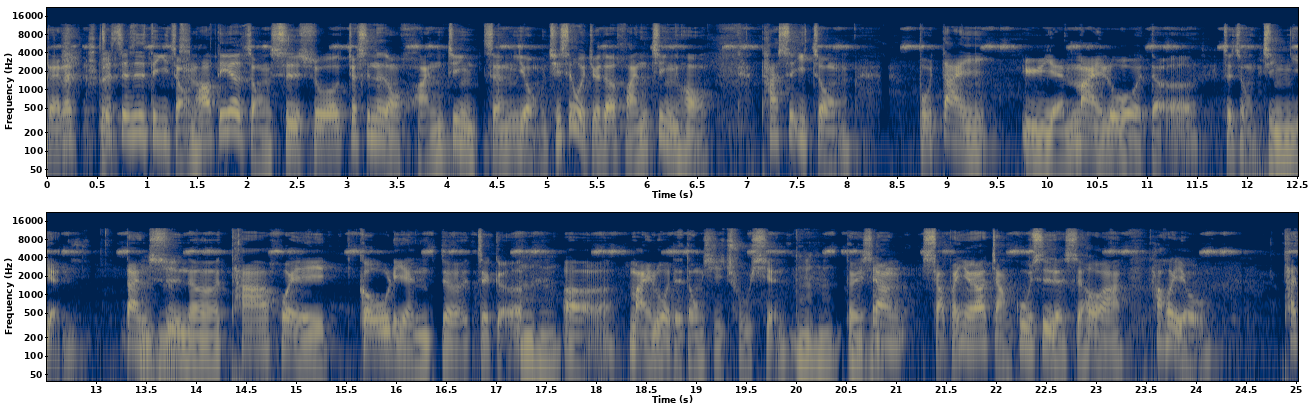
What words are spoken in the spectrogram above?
对，那 这这是第一种。然后第二种是说，就是那种环境征用。其实我觉得环境吼，它是一种不带语言脉络的这种经验，但是呢，它会。勾连的这个、嗯、呃脉络的东西出现，嗯哼，对，像小朋友要讲故事的时候啊，他会有，他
